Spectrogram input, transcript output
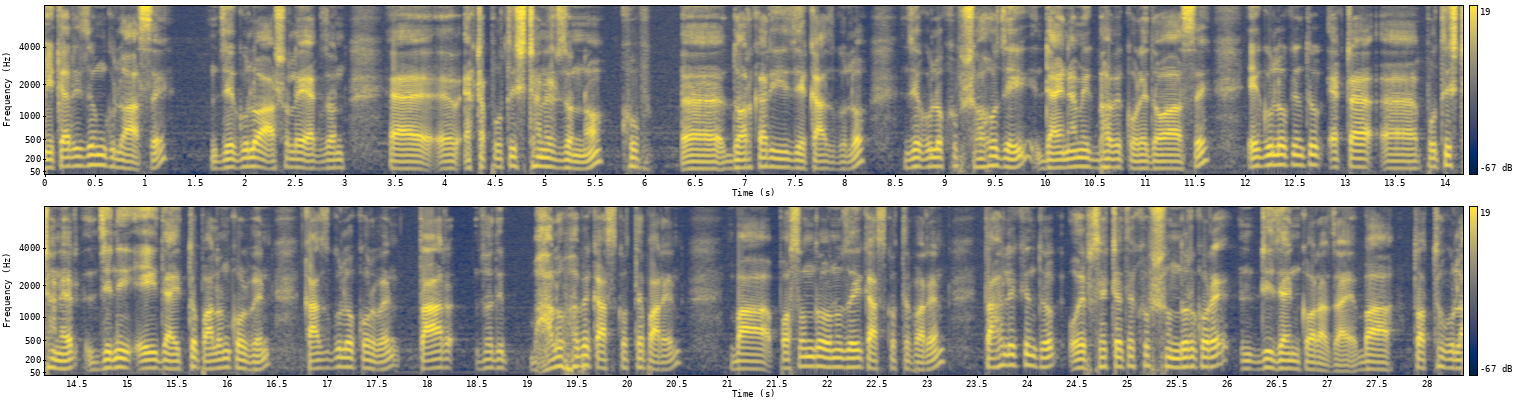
মেকানিজমগুলো আছে, যেগুলো আসলে একজন একটা প্রতিষ্ঠানের জন্য খুব দরকারি যে কাজগুলো, যেগুলো খুব সহজেই ডাইনামিকভাবে করে দেওয়া আছে। এগুলো কিন্তু একটা প্রতিষ্ঠানের যিনি এই দায়িত্ব পালন করবেন, কাজগুলো করবেন, তার যদি ভালোভাবে কাজ করতে পারেন বা পছন্দ অনুযায়ী কাজ করতে পারেন তাহলে কিন্তু ওয়েবসাইটটাতে খুব সুন্দর করে ডিজাইন করা যায় বা তথ্যগুলো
